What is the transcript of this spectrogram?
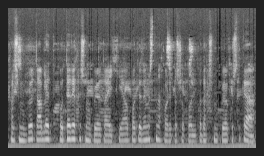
χρησιμοποιώ tablet, ποτέ δεν χρησιμοποιώ τα ηχεία, οπότε δεν με στεναχωρεί τόσο πολύ που τα χρησιμοποιώ ακουστικά.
